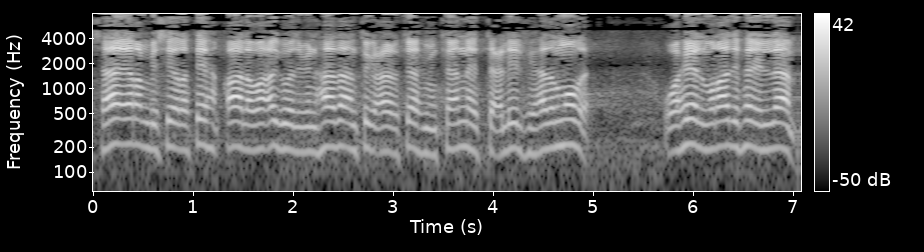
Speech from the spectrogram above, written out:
سائرا بسيرته قال وأجود من هذا أن تجعل الكاف من كأنه التعليل في هذا الموضع وهي المرادفة للام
